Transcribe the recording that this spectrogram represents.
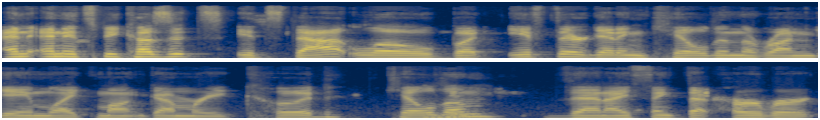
And and it's because it's it's that low, but if they're getting killed in the run game like Montgomery could kill them, mm-hmm. then I think that Herbert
